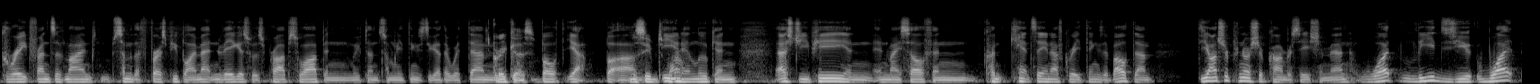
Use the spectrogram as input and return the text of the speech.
great friends of mine. Some of the first people I met in Vegas was PropSwap, and we've done so many things together with them. Great guys. Both, yeah. But um, Ian and Luke and SGP and, and myself, and couldn't, can't say enough great things about them. The entrepreneurship conversation, man. What leads you? What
